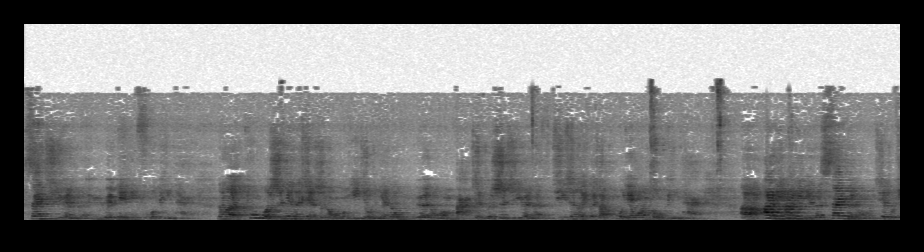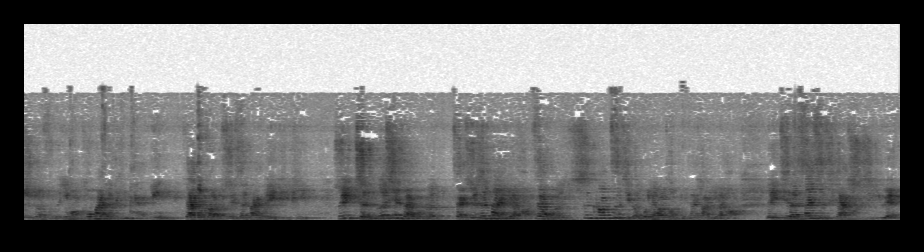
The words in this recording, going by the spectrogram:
三级医院的预约便民服务平台。那么通过十年的建设呢，我们一九年的五月呢，我们把整个市级医院呢提升了一个叫互联网总平台。啊，二零二零年的三月呢，我们借助市政府的一网通办的平台，并加入到了随身办的 APP。所以整个现在我们在随身办也好，在我们深康自己的互联网总平台上也好，累计了三十七家市级医院，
